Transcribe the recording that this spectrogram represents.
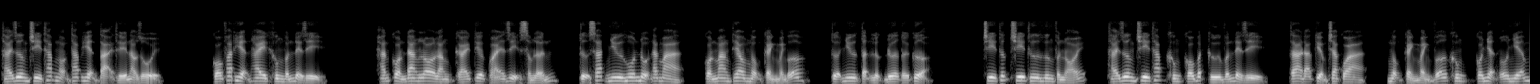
thái dương chi tháp ngọn tháp hiện tại thế nào rồi? Có phát hiện hay không vấn đề gì? Hắn còn đang lo lắng cái kia quái dị xâm lấn, tự sát như hôn độn ác ma, còn mang theo mộng cảnh mảnh vỡ, tựa như tận lực đưa tới cửa. Chi thức chi thư hưng phần nói, thái dương chi tháp không có bất cứ vấn đề gì, ta đã kiểm tra qua mộng cảnh mảnh vỡ không có nhận ô nhiễm,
